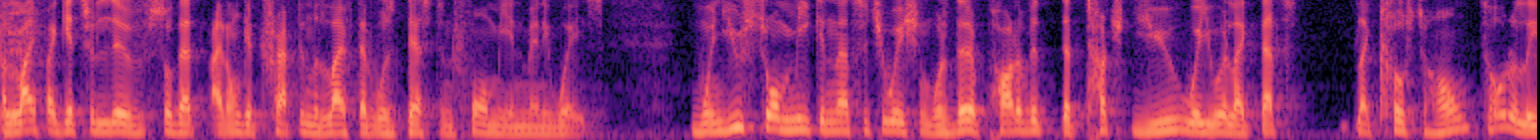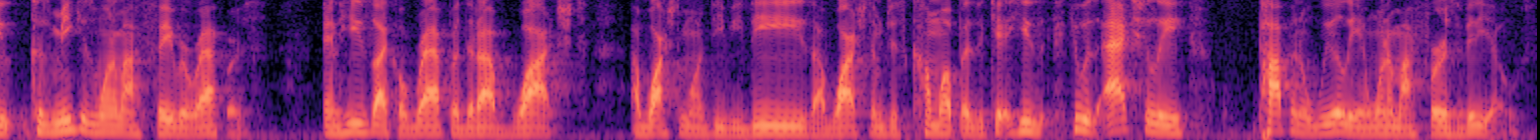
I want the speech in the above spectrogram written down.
a life I get to live so that I don't get trapped in the life that was destined for me in many ways. When you saw Meek in that situation, was there a part of it that touched you where you were like, "That's like close to home"? Totally, because Meek is one of my favorite rappers, and he's like a rapper that I've watched. I've watched him on DVDs. I watched him just come up as a kid. He's he was actually popping a wheelie in one of my first videos.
